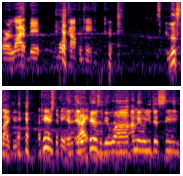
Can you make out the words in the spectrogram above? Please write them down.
or a lot of bit more complicated. it looks like it. appears to be. It, it right? appears to be. Well, I mean, when you just see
